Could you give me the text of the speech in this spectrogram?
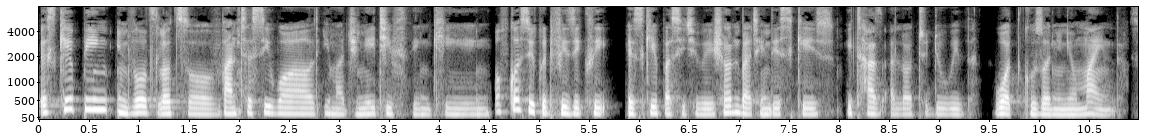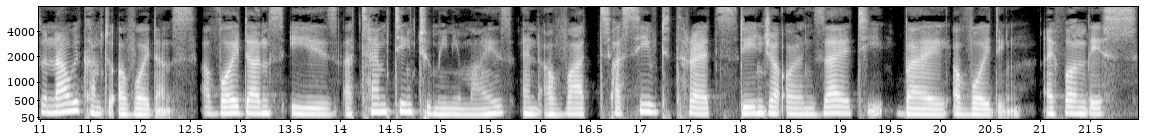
Escaping involves lots of fantasy world, imaginative thinking. Of course, you could physically escape a situation, but in this case, it has a lot to do with what goes on in your mind. So now we come to avoidance. Avoidance is attempting to minimize and avert perceived threats, danger, or anxiety by avoiding. I found this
